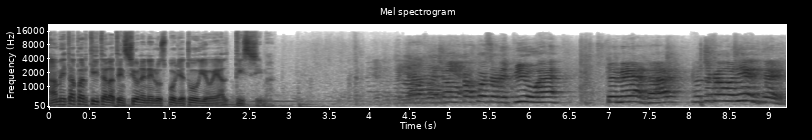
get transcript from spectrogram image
A metà partita la tensione nello spogliatoio è altissima. Più, eh? Che merda, eh? Non giocavamo niente!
